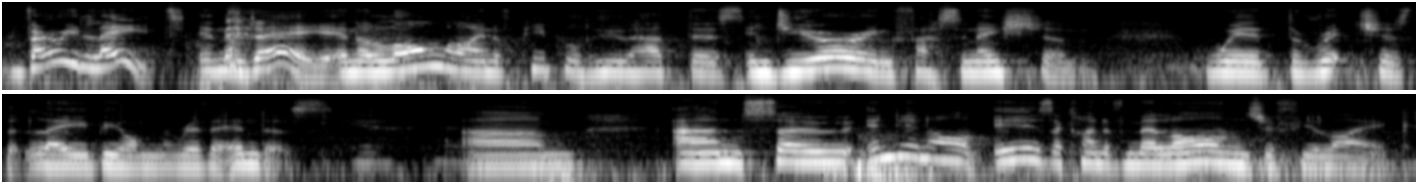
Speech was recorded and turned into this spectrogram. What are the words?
very late in the day in a long line of people who had this enduring fascination with the riches that lay beyond the River Indus. Um, and so Indian art is a kind of melange, if you like,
